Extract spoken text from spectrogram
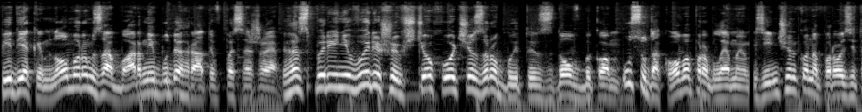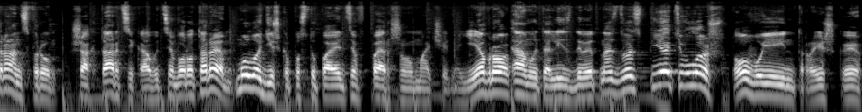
Під яким номером Забарний буде грати в ПСЖ? Гасперіні вирішив, що хоче зробити з довбиком. У Судакова проблеми. Зінченко на порозі трансферу. Шахтар цікавиться воротарем. Молодіжка поступається в першому матчі на євро. А металіст 19-25 влаштовує інтрижки.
